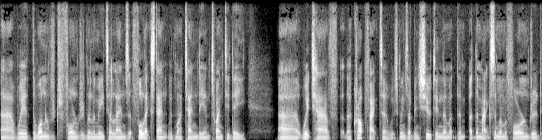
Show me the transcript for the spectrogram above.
uh, with the 100 400 millimeter lens at full extent with my 10D and 20D, uh, which have the crop factor, which means I've been shooting them at the at the maximum of 400.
